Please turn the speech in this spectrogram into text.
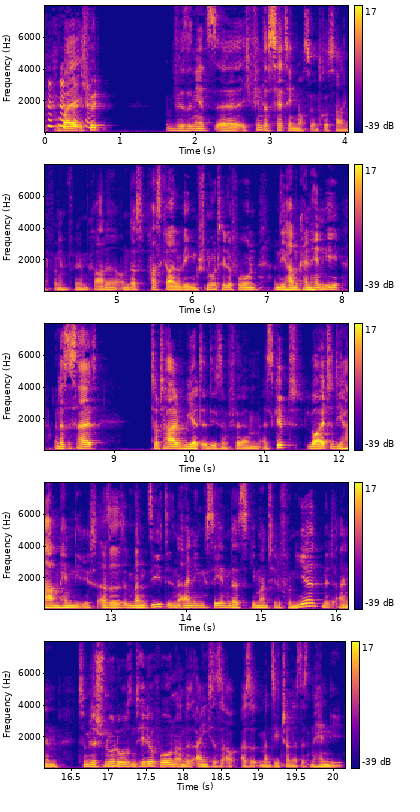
Wobei ich würde, wir sind jetzt, äh, ich finde das Setting noch so interessant von dem Film gerade und das passt gerade wegen Schnurtelefon und die haben kein Handy und das ist halt total weird in diesem Film. Es gibt Leute, die haben Handys. Also man sieht in einigen Szenen, dass jemand telefoniert mit einem zumindest schnurlosen Telefon und das eigentlich ist es auch, also man sieht schon, das ist ein Handy.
